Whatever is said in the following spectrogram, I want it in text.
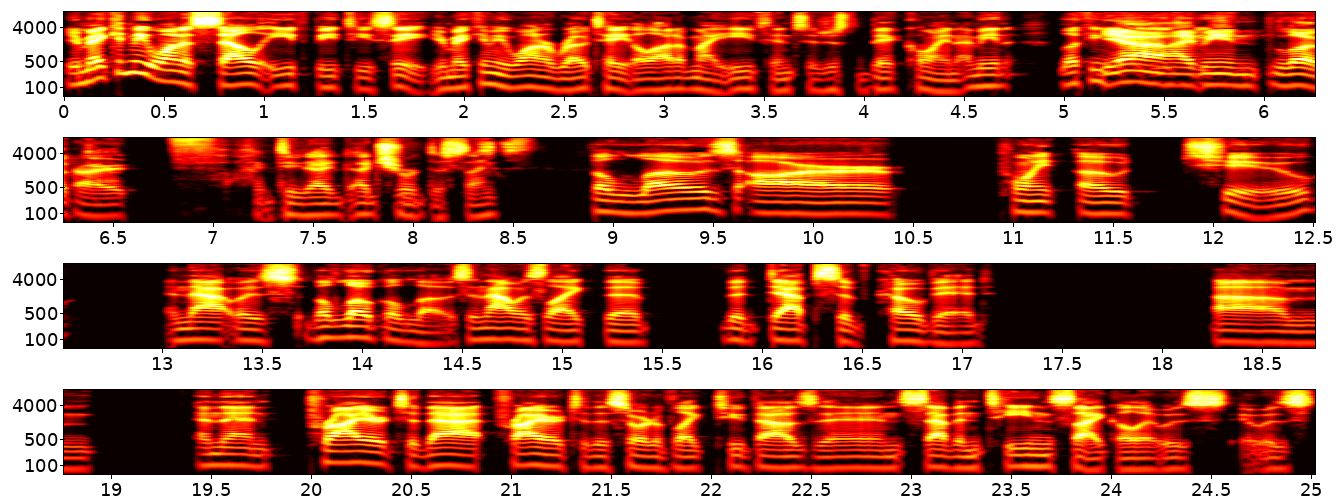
you're making me want to sell ETH BTC. You're making me want to rotate a lot of my ETH into just Bitcoin. I mean, looking. Yeah, I mean, look, chart, dude, I'd, I'd short this thing. The lows are 0.02, and that was the local lows, and that was like the the depths of COVID. Um, and then prior to that, prior to the sort of like 2017 cycle, it was it was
